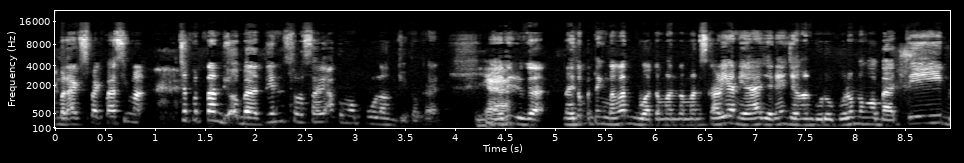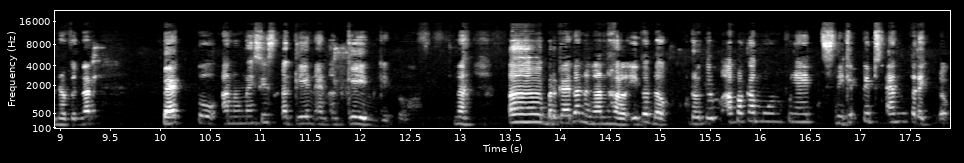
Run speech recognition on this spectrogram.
berekspektasi mak cepetan diobatin selesai aku mau pulang gitu kan. Yeah. Nah itu juga, nah itu penting banget buat teman-teman sekalian ya. Jadinya jangan buru-buru mengobati, benar-benar back to anamnesis again and again gitu. Nah, uh, berkaitan dengan hal itu, dok, dokter, apakah mempunyai sedikit tips and trick, dok?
